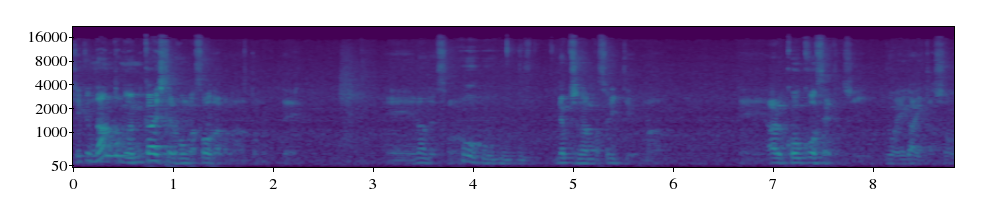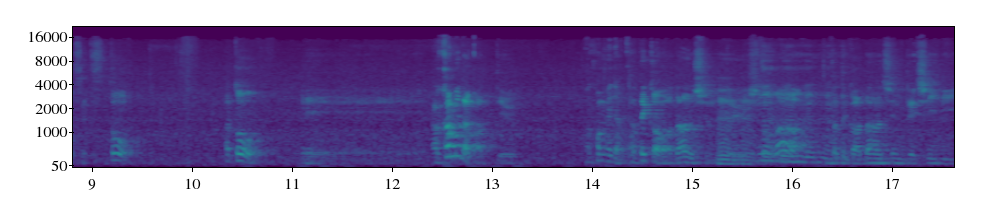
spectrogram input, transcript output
結局何度も読み返してる本がそうだろうなと思って、えーなんでそのレボリューシナンバー3っていう、まあえーある高校生たちを描いた小説とあと、えー赤目高っていう赤目だ立川談春という人が立川談春で CD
